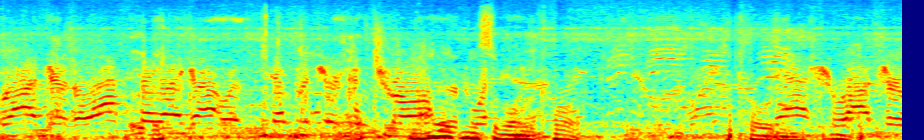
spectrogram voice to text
Roger, the last thing I got was temperature Not control. admissible in court. Code Dash. Roger.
